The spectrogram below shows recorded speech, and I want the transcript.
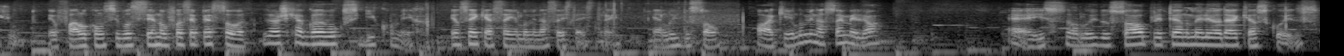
junto. Eu falo como se você não fosse a pessoa. Mas eu acho que agora eu vou conseguir comer. Eu sei que essa iluminação está estranha. É a luz do sol. Ó, aqui a iluminação é melhor. É isso, a luz do sol. Pretendo melhorar aqui as coisas.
